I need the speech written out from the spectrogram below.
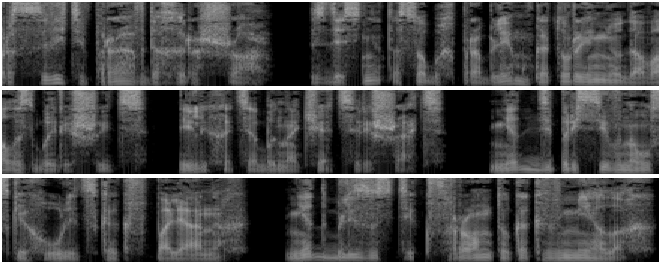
рассвете правда хорошо. Здесь нет особых проблем, которые не удавалось бы решить или хотя бы начать решать. Нет депрессивно узких улиц, как в полянах, нет близости к фронту, как в Мелах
